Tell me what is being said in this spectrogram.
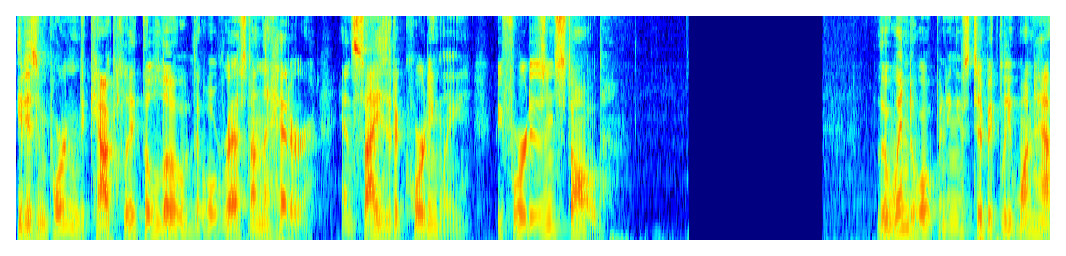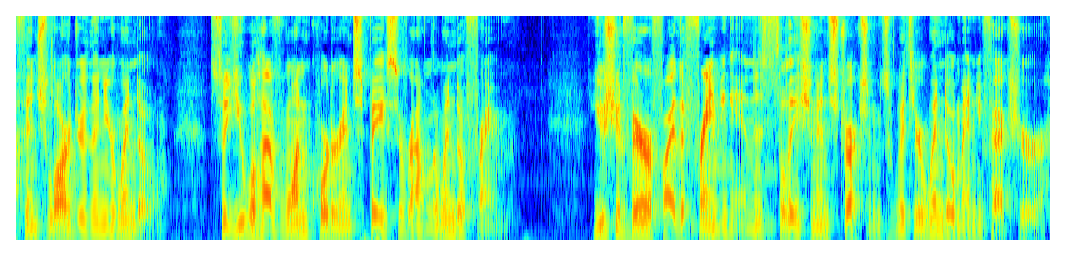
It is important to calculate the load that will rest on the header and size it accordingly before it is installed. The window opening is typically 1 2 inch larger than your window, so you will have 1 quarter inch space around the window frame. You should verify the framing and installation instructions with your window manufacturer.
